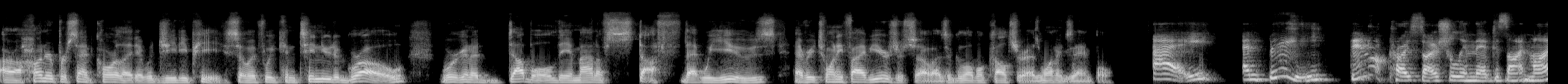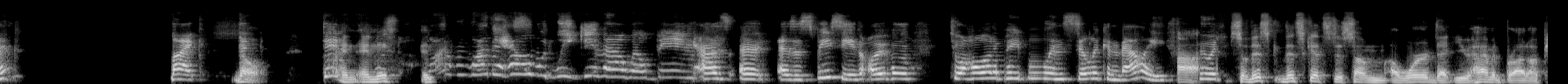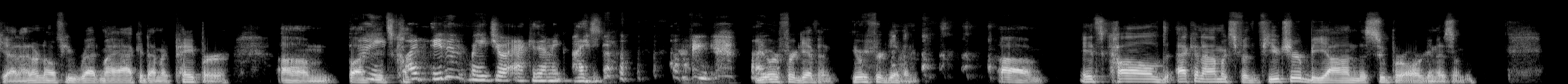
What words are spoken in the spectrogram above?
are 100% correlated with GDP. So if we continue to grow, we're going to double the amount of stuff that we use every 25 years or so as a global culture, as one example. A and B, they're not pro social in their design mind. Like, no. And, and this, why, why the hell would we give our well-being as a, as a species over to a whole lot of people in Silicon Valley ah, who would- so this this gets to some a word that you haven't brought up yet. I don't know if you read my academic paper, um, but I, it's called- I didn't read your academic paper. You're forgiven. You're forgiven. um, it's called Economics for the Future Beyond the Superorganism.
